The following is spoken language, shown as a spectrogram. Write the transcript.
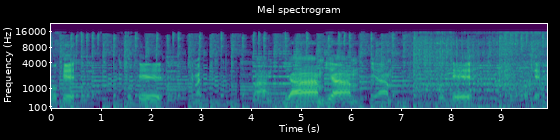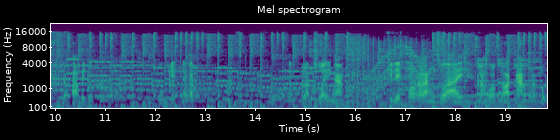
โอเค โอเค เห็นไหมกว้างเยี่ยมเยี่ยมเยี่ยมโอเคโอเค เดี๋ยวพาไปดูนะครับสวนพริกนะครับครับกำลังสวยงามขี้เหล็กก็กำลังสวยกำลังบอกยอดงามครับผม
